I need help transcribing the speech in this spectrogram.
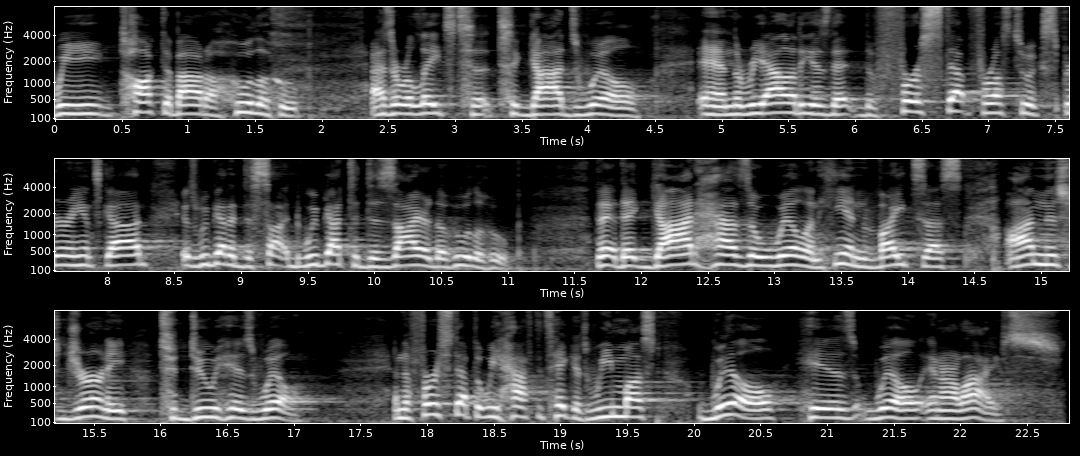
we talked about a hula hoop as it relates to, to God's will. And the reality is that the first step for us to experience God is we've got to decide, we've got to desire the hula hoop. That, that God has a will and He invites us on this journey to do His will. And the first step that we have to take is we must will His will in our lives.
